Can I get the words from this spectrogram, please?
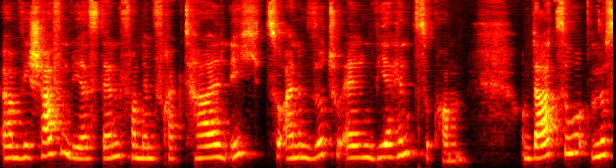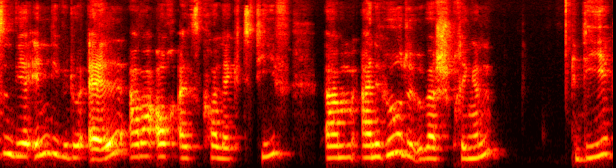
ähm, wie schaffen wir es denn, von dem fraktalen Ich zu einem virtuellen Wir hinzukommen? Und dazu müssen wir individuell, aber auch als Kollektiv ähm, eine Hürde überspringen, die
